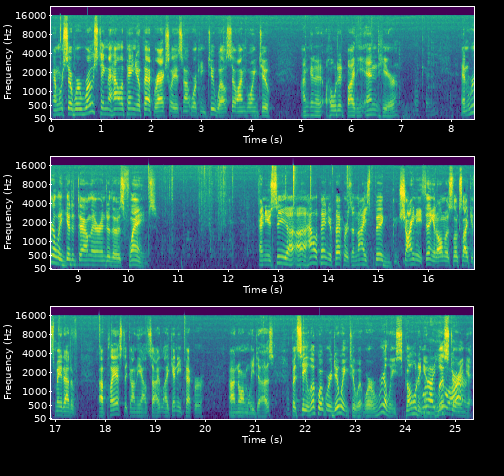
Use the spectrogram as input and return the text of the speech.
And we're, so we're roasting the jalapeno pepper. Actually, it's not working too well, so I'm going to, I'm going to hold it by the end here Okay. and really get it down there into those flames. And you see, uh, a jalapeno pepper is a nice, big, shiny thing. It almost looks like it's made out of uh, plastic on the outside, like any pepper uh, normally does. But see, look what we're doing to it. We're really scalding Well, and blistering it.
